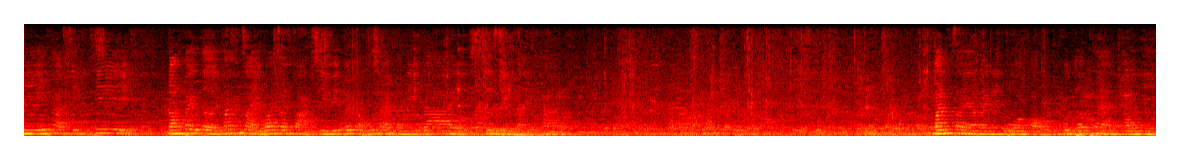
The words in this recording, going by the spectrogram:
นี้ค่ะสิ่งที่น้องใบเตยมั่นใจว่าจะฝากชีวิตไว้กับผู้ชายคนนี้ได้คือสิ่งไหนใจอะไรในตัวของคุณทดแทนคะวันนี้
